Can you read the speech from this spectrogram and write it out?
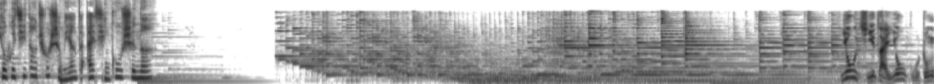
又会激荡出什么样的爱情故事呢？尤其在幽谷中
